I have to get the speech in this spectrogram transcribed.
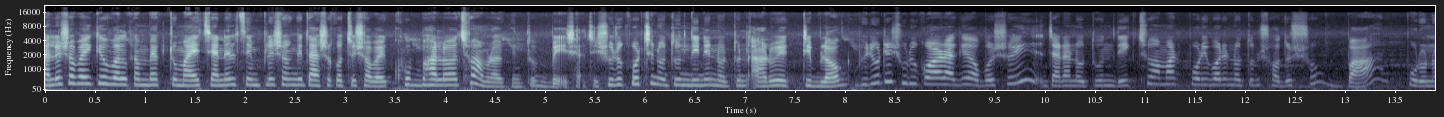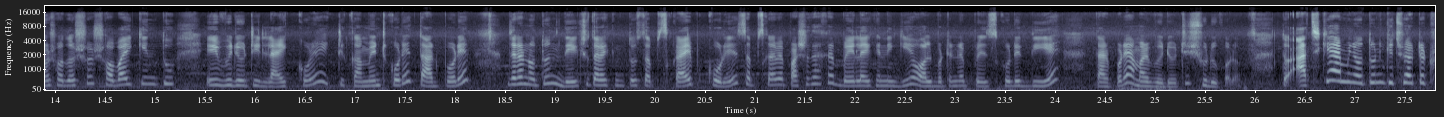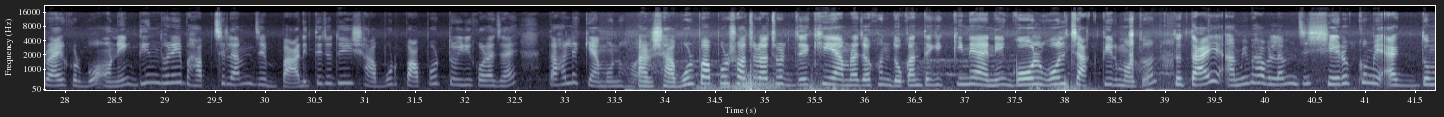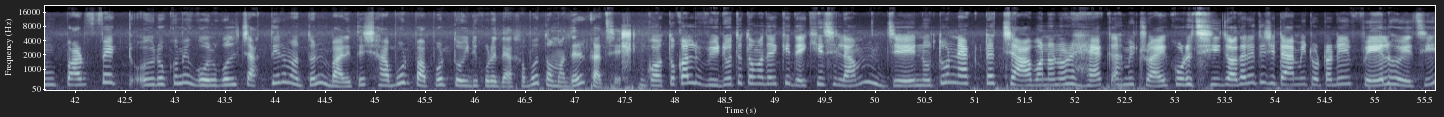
Hello সবাইকে welcome back to my channel simply সঙ্গীতে আশা করছি সবাই খুব ভালো আছো, আমরাও কিন্তু বেশ আছি। শুরু করছি নতুন দিনে নতুন আরও একটি ব্লগ। ভিডিওটি শুরু করার আগে অবশ্যই যারা নতুন দেখছ, আমার পরিবারের নতুন সদস্য বা পুরনো সদস্য, সবাই কিন্তু এই ভিডিওটি লাইক করে, একটি কমেন্ট করে, তারপরে যারা নতুন দেখছ তারা কিন্তু সাবস্ক্রাইব করে সাবস্ক্রাইবের পাশে থাকা বেল আইকনে গিয়ে অল বাটনে প্রেস করে দিয়ে তারপরে আমার ভিডিওটি শুরু করো। তো আজকে আমি নতুন কিছু একটা ট্রাই করব। অনেক দিন ধরেই ভাবছিলাম যে বাড়িতে যদি সাবুর পাপড় তৈরি করা যায়, তাহলে কেমন হয়? আর সাবুর পাপড় সচরাচর দেখি আমরা যখন দোকান থেকে কিনে আনি গোল গোল চাকতির মতন। তো তাই আমি ভাবলাম যে সেরকমই একদম পারফেক্ট ওই রকমই গোল গোল চাকতির মতন বাড়িতে সাবুর পাপড় তৈরি করে দেখাবো তোমাদের কাছে। গতকাল ভিডিওতে তোমাদেরকে দেখিয়েছিলাম যে নতুন একটা চা বানানোর হ্যাক আমি ট্রাই করেছি। যথারীতি সেটা আমি টোটালি ফেল হয়েছি।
